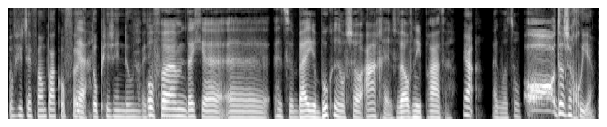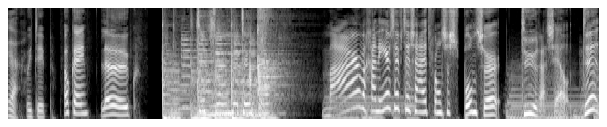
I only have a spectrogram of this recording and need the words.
Of je telefoon pakken of eh, Ja. dopjes in doen. Weet Of ehm, dat je eh, het bij je boeking of zo aangeeft. Wel of niet praten. Ja. Lijkt me wel top. Oh, dat is een goeie. Ja. Goeie tip. Oké, leuk. Maar we gaan eerst even tussenuit voor onze sponsor Duracell. De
